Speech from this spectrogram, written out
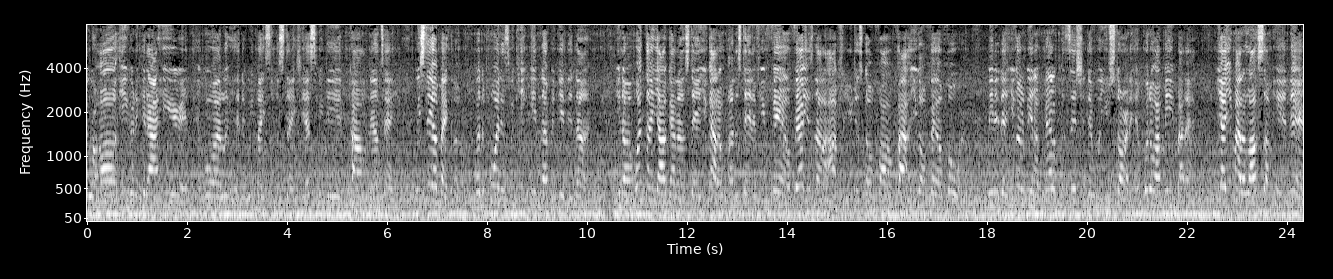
We were all eager to get out here and, and boy, look at that, we made some mistakes. Yes, we did. Call them, they'll tell you. We still making them. But the point is we keep getting up and getting it done. You know, one thing y'all gotta understand, you gotta understand if you fail, failure is not an option. You just gonna fall, fall you're gonna fail forward. Meaning that you're gonna be in a better position than when you started. And what do I mean by that? Yeah, you might have lost something here and there,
